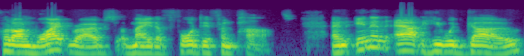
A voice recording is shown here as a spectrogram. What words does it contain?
put on white robes made of four different parts. And in and out he would go,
